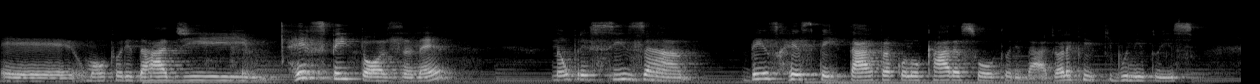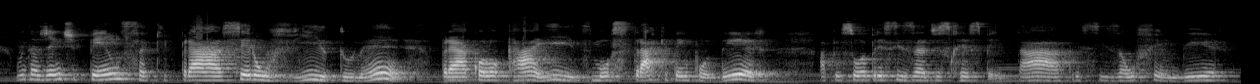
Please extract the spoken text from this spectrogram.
é, uma autoridade respeitosa, né? Não precisa desrespeitar para colocar a sua autoridade. Olha que, que bonito isso. Muita gente pensa que para ser ouvido, né, para colocar aí, mostrar que tem poder, a pessoa precisa desrespeitar, precisa ofender,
